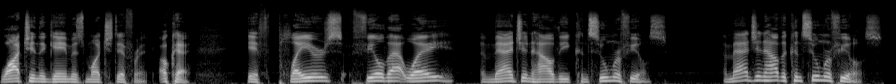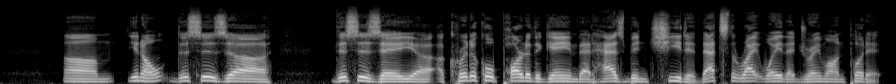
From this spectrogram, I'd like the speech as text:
Watching the game is much different. Okay, if players feel that way, imagine how the consumer feels. Imagine how the consumer feels. Um, you know, this is uh, this is a uh, a critical part of the game that has been cheated. That's the right way that Draymond put it.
